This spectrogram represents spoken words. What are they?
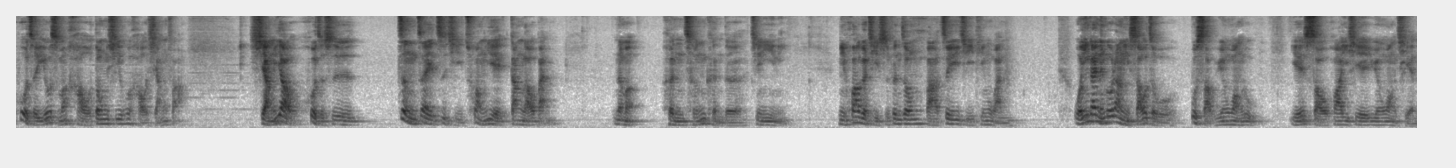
或者有什么好东西或好想法，想要或者是。正在自己创业当老板，那么很诚恳的建议你，你花个几十分钟把这一集听完，我应该能够让你少走不少冤枉路，也少花一些冤枉钱。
